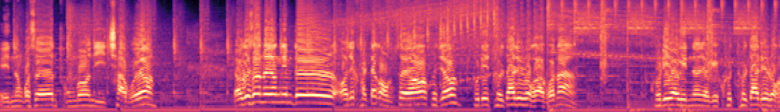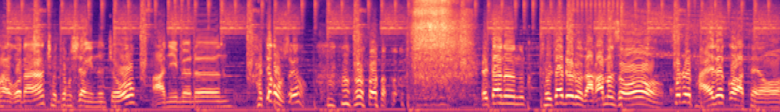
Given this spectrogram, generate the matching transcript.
있는 곳은 동문 2차고요. 여기서는 형님들 어디 갈 데가 없어요. 그죠? 구리 돌다리로 가거나 구리역 있는 여기 구- 돌다리로 가거나 전통시장 있는 쪽 아니면은 갈 데가 없어요. 일단은 돌다리로 나가면서 콜을 봐야 될 것 같아요.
